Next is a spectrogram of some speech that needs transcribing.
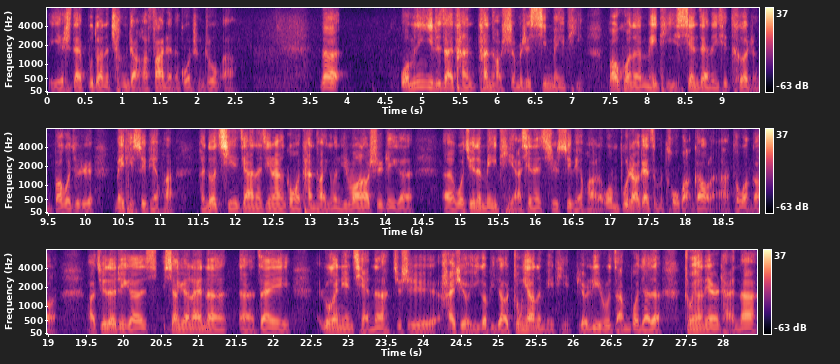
也是在不断的成长和发展的过程中啊。那。我们一直在谈探讨什么是新媒体，包括呢媒体现在的一些特征，包括就是媒体碎片化。很多企业家呢经常跟我探讨一个问题：说王老师，这个，呃，我觉得媒体啊现在是碎片化了，我们不知道该怎么投广告了啊，投广告了啊，觉得这个像原来呢，呃，在若干年前呢，就是还是有一个比较中央的媒体，比如例如咱们国家的中央电视台呢，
